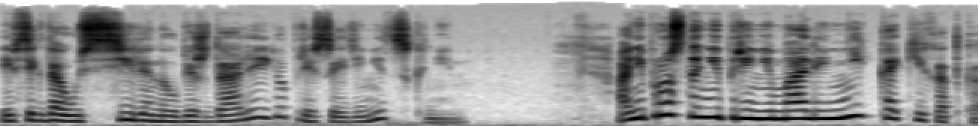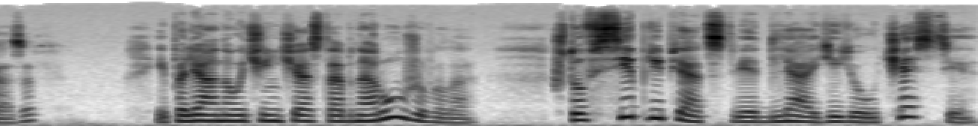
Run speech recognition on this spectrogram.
и всегда усиленно убеждали ее присоединиться к ним. Они просто не принимали никаких отказов. И Полиана очень часто обнаруживала, что все препятствия для ее участия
